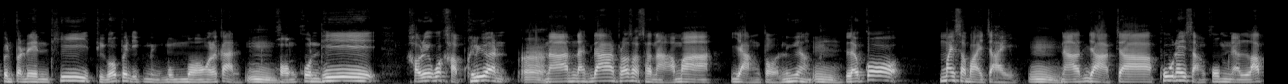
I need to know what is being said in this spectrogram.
เป็นประเด็นที่ถือว่าเป็นอีกหนึ่งมุมมองแล้วกันอืมของคนที่เขาเรียกว่าขับเคลื่อนอ่านะในด้านพระศาสนามาอย่างต่อเนื่องอืมแล้วก็ไม่สบายใจอืมนะอยากจะพูดให้สังคมเนี่ยรับ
